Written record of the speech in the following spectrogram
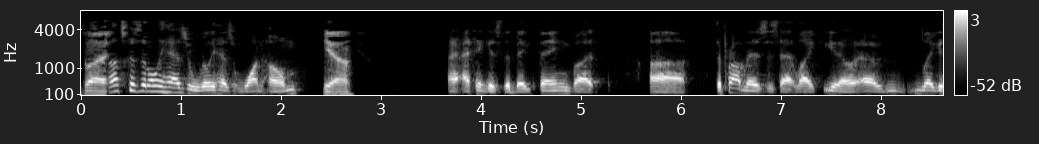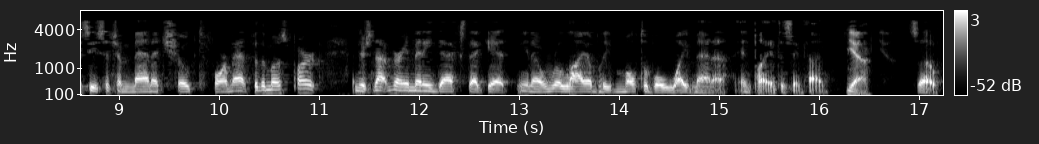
but That's because it only has really has one home. yeah, I, I think is the big thing, but uh the problem is, is that like you know, uh, Legacy is such a mana choked format for the most part, and there's not very many decks that get you know reliably multiple white mana in play at the same time. yeah, So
